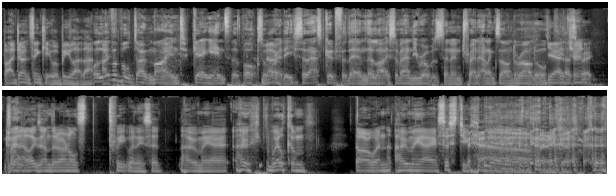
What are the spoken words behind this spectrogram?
But I don't think it will be like that. Well, I, Liverpool don't mind getting it into the box No. already, so that's good for them. The likes of Andy Robertson and Trent Alexander-Arnold. yeah, that's Trent, great. Trent Alexander Arnold's tweet when he said, "How may I how, welcome, Darwin? How may I assist you?" Oh, very good.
